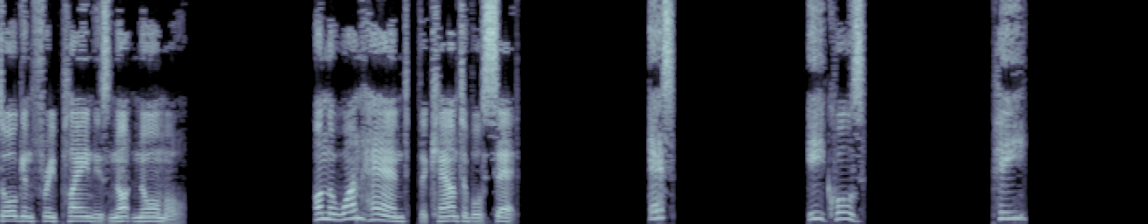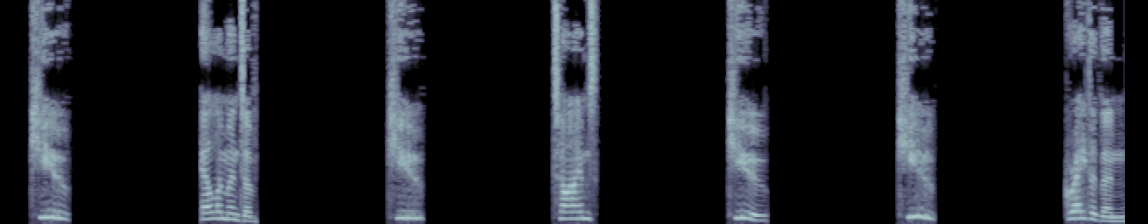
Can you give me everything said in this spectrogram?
Sorgenfrei plane is not normal, on the one hand, the countable set S equals P Q element of Q times Q Q greater than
